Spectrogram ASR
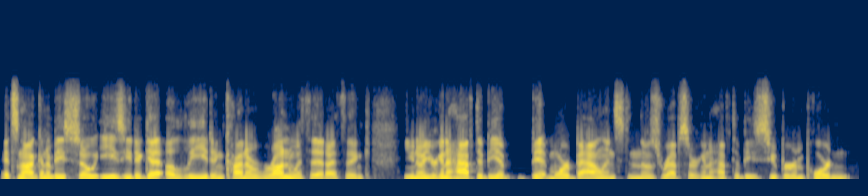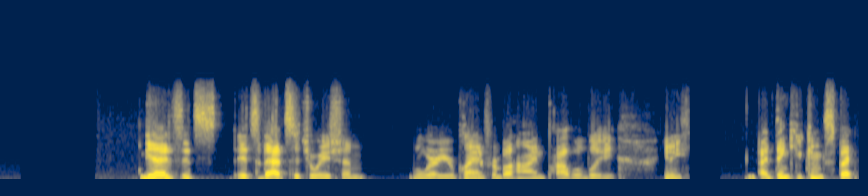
it's not going to be so easy to get a lead and kind of run with it. I think, you know, you're going to have to be a bit more balanced, and those reps are going to have to be super important. Yeah, it's it's it's that situation where you're playing from behind. Probably, you know, I think you can expect,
